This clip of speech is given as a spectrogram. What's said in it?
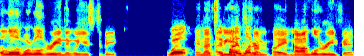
a little more Wolverine than we used to be. Well, and that's me from a non-Wolverine fan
